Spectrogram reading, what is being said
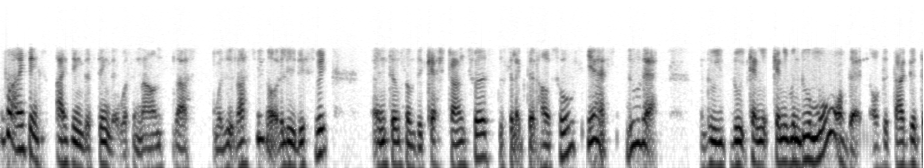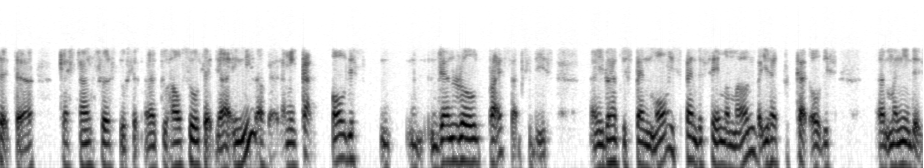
Well, I think I think the thing that was announced last was it last week or early this week, in terms of the cash transfers to selected households. Yes, do that. Do do can can even do more of that of the targeted uh, cash transfers to uh, to households that are in need of that. I mean, cut all these general price subsidies. Uh, you don't have to spend more; you spend the same amount, but you have to cut all this uh, money that's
